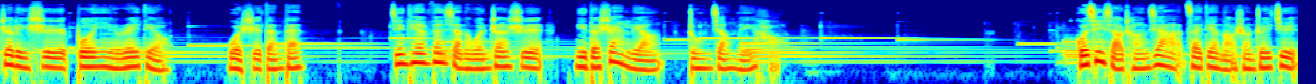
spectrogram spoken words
这里是播音 Radio，我是丹丹。今天分享的文章是：你的善良终将美好。国庆小长假在电脑上追剧，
